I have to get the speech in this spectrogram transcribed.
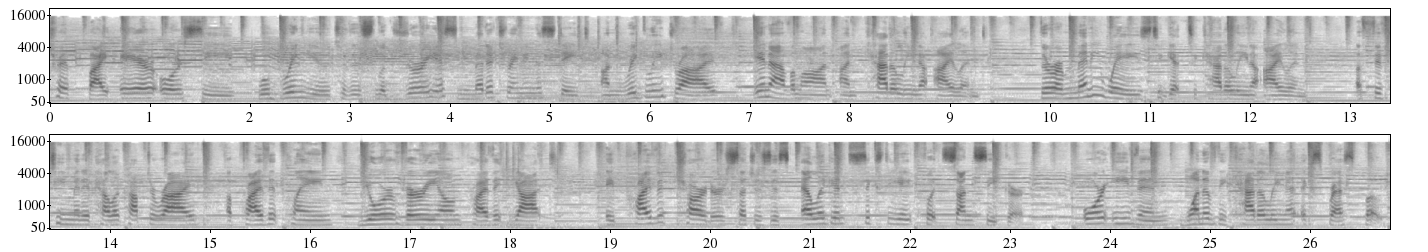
trip by air or sea will bring you to this luxurious Mediterranean estate on Wrigley Drive in Avalon on Catalina Island. There are many ways to get to Catalina Island. A 15-minute helicopter ride, a private plane, your very own private yacht, a private charter such as this elegant 68-foot Sunseeker, or even one of the Catalina Express boats.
